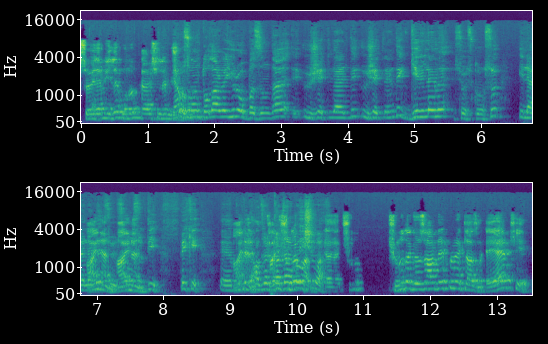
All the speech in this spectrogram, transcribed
söylemiyle bunu karşılamış yani O zaman dolar ve euro bazında e, ücretlerde ücretlerinde gerileme söz konusu, ilerleme aynen, söz konusu aynen. değil. Peki e, bu kadar da işi var. E, şunu, şunu da göz ardı etmemek lazım. Eğer ki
